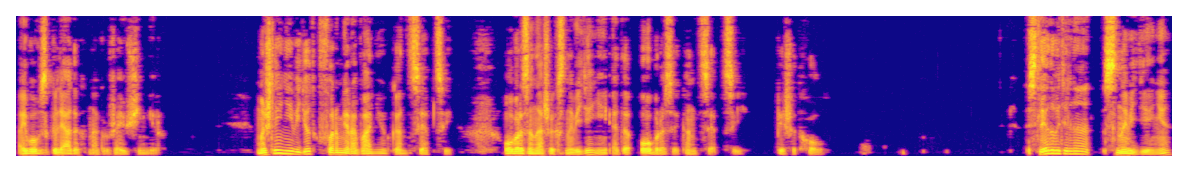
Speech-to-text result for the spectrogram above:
о его взглядах на окружающий мир. Мышление ведет к формированию концепций. Образы наших сновидений — это образы концепций, пишет Холл. Следовательно, сновидения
